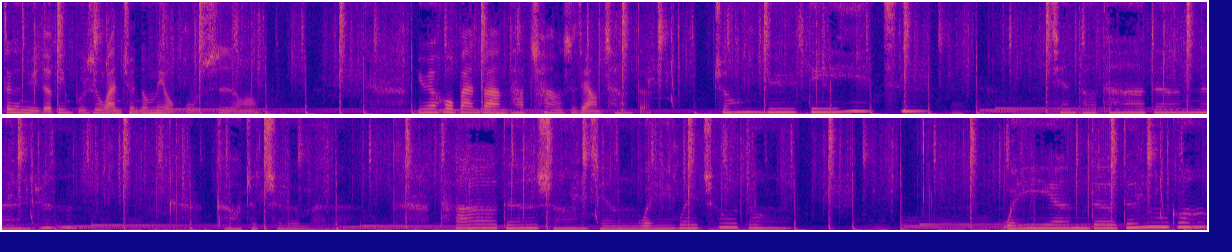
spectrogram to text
这个女的并不是完全都没有故事哦，因为后半段她唱是这样唱的：终于第一次见到她的男人，靠着车门，她的双肩微微抽动，微暗的灯光。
